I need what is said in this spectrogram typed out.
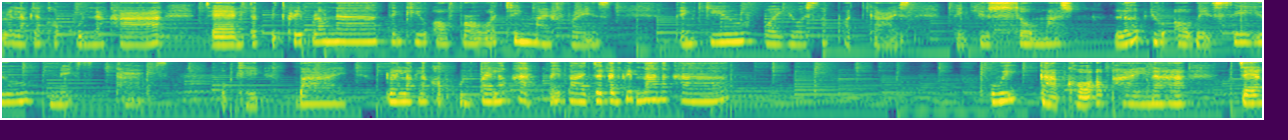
ด้วยรักและขอบคุณนะคะ แจงจะปิดคลิปแล้วนะ Thank you all for watching my friends Thank you for your support guys Thank you so much Love you always see you next times โอเค บาย ด้วยรักและขอบคุณไปแล้วค่ะ บ๊ายบาย เจอกันคลิปหน้านะคะ อุ๊ยกราบขออภัยนะคะ แจง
